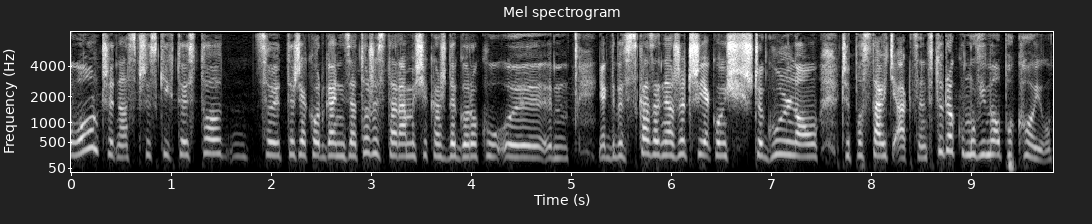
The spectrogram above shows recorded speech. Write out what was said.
łączy nas wszystkich, to jest to, co też jako organizatorzy staramy się każdego roku y, jak gdyby wskazać na rzecz jakąś szczególną, czy postawić akcent. W tym roku mówimy o pokoju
